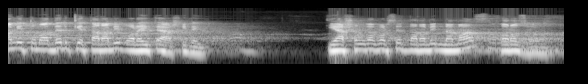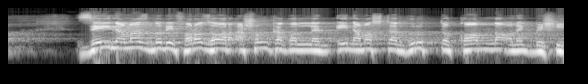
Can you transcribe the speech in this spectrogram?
আমি তোমাদেরকে তারাবি পড়াইতে আসি নাই। কি আশঙ্কা করছে? তারাবির নামাজ ফরজ হওয়া যেই নামাজ নবী ফরজ হওয়ার আশঙ্কা করলেন, এই নামাজটার গুরুত্ব কম না অনেক বেশি?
